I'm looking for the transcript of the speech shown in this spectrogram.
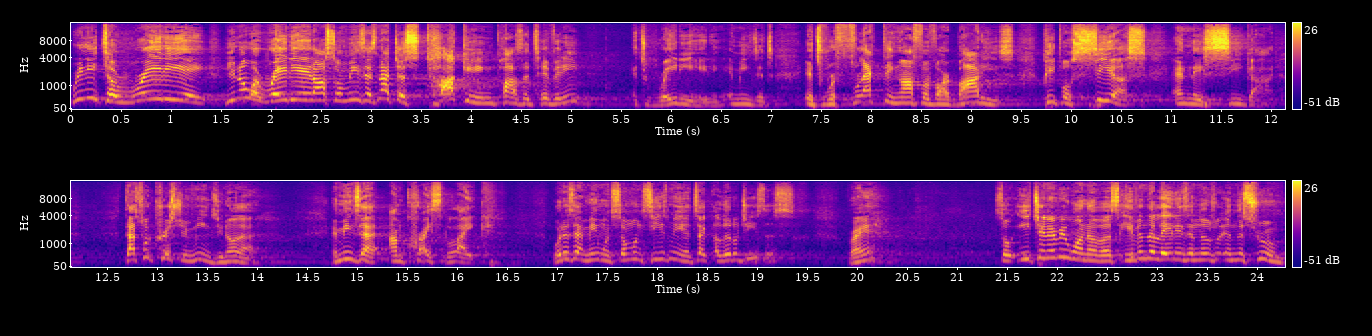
We need to radiate. You know what radiate also means? It's not just talking positivity. It's radiating. It means it's, it's reflecting off of our bodies. People see us and they see God. That's what Christian means. You know that? It means that I'm Christ like. What does that mean? When someone sees me, it's like a little Jesus, right? So each and every one of us, even the ladies in, in this room,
